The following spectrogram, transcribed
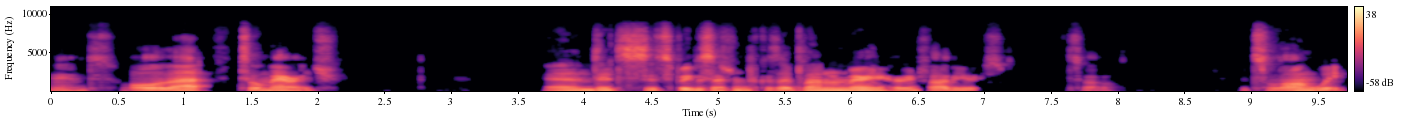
and all of that till marriage. And it's it's a big decision because I plan on marrying her in five years. So it's a long wait.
